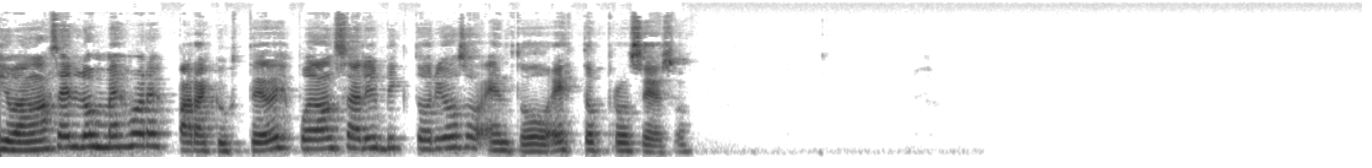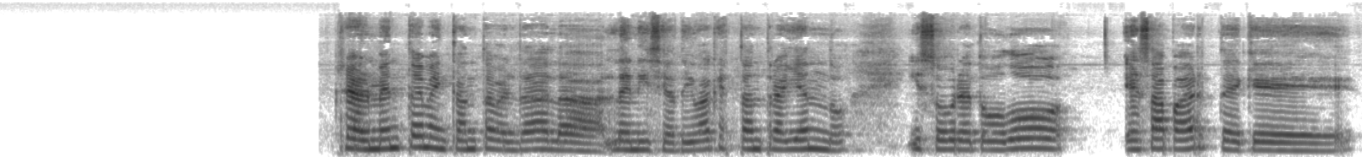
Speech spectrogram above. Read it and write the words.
y van a ser los mejores para que ustedes puedan salir victoriosos en todos estos procesos. Realmente me encanta, ¿verdad? La, iniciativa que están trayendo y sobre todo esa parte que,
